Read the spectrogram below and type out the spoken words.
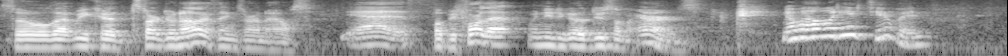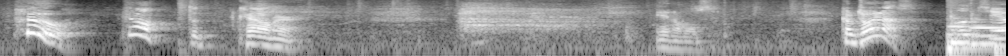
so that we could start doing other things around the house. yes. But before that, we need to go do some errands. Noel, what are you doing? Pooh! Get off the counter. Animals. Come join us. Won't you?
